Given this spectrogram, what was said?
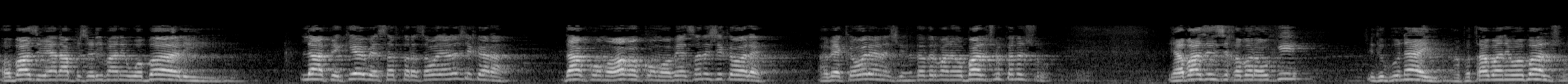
او بعض وینا په سړي باندې وبالي لا پکې به سر تر سوال نه شي کنه دا کوم هغه کوم به سن شي کولای به کولای نه شي دا در باندې وبال شو کنه شو یا بازي څه خبر او کی چې د ګناي په تا باندې وبال شو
